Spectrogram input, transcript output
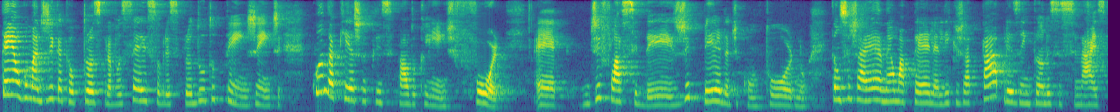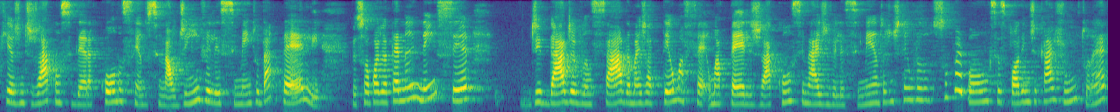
Tem alguma dica que eu trouxe para vocês sobre esse produto? Tem, gente. Quando a queixa principal do cliente for é, de flacidez, de perda de contorno, então se já é né, uma pele ali que já está apresentando esses sinais que a gente já considera como sendo sinal de envelhecimento da pele, a pessoa pode até nem, nem ser de idade avançada, mas já ter uma, uma pele já com sinais de envelhecimento, a gente tem um produto super bom que vocês podem indicar junto, né?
